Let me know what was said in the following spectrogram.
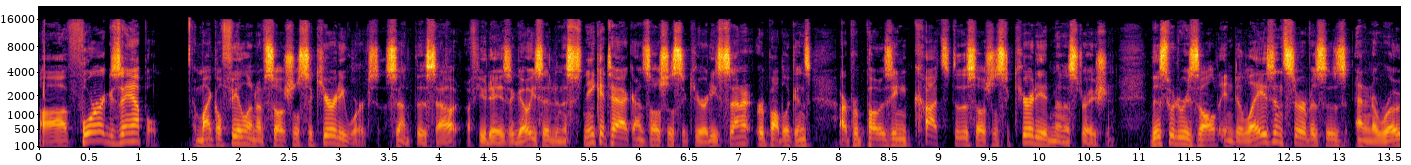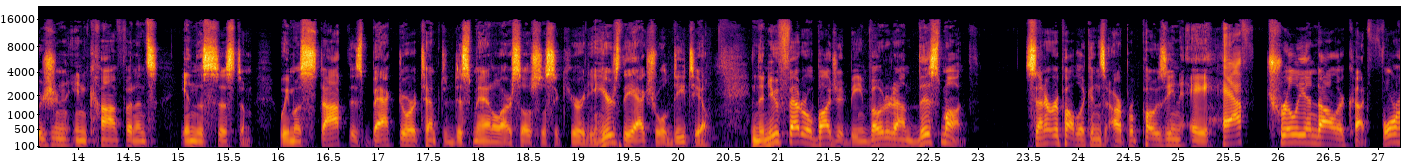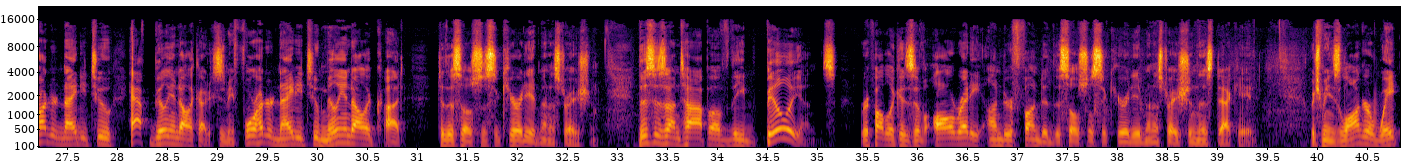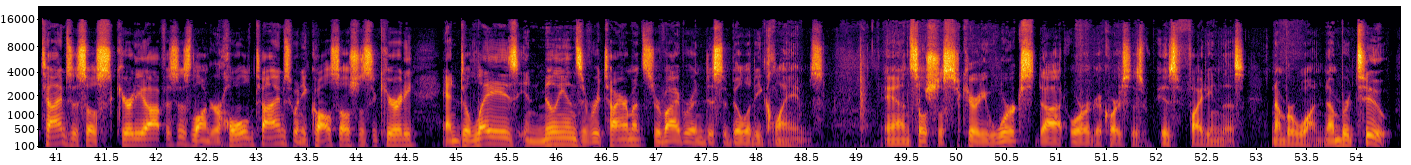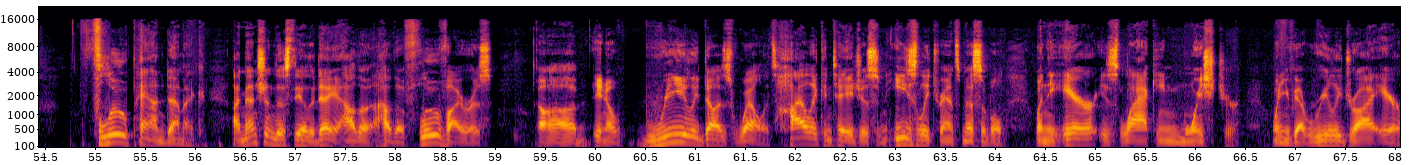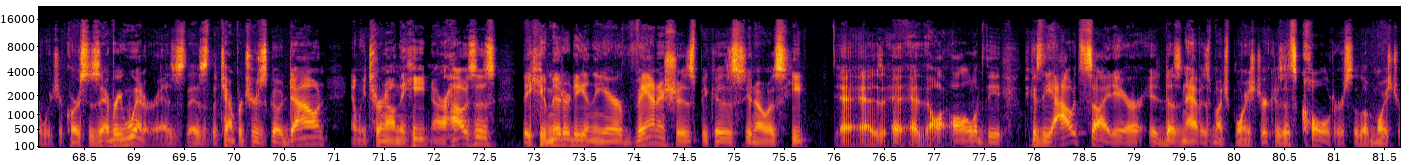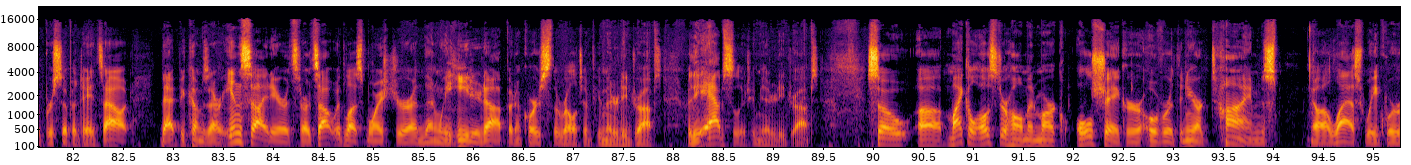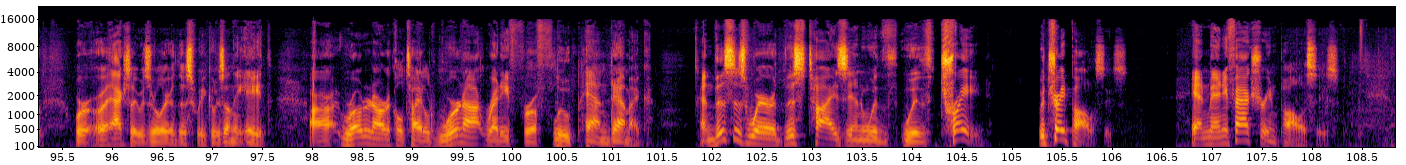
Uh, for example, Michael Phelan of Social Security Works sent this out a few days ago. He said, in a sneak attack on Social Security, Senate Republicans are proposing cuts to the Social Security Administration. This would result in delays in services and an erosion in confidence in the system. We must stop this backdoor attempt to dismantle our Social Security. Here's the actual detail. In the new federal budget being voted on this month, Senate Republicans are proposing a half trillion dollar cut, 492 half billion dollar cut, excuse me, 492 million dollar cut to the Social Security Administration. This is on top of the billions Republicans have already underfunded the Social Security Administration this decade, which means longer wait times at Social Security offices, longer hold times when you call Social Security, and delays in millions of retirement, survivor, and disability claims. And SocialSecurityWorks.org, of course, is, is fighting this number one. Number two, flu pandemic. I mentioned this the other day how the, how the flu virus. Uh, you know, really does well. It's highly contagious and easily transmissible when the air is lacking moisture when you've got really dry air, which of course is every winter. As, as the temperatures go down and we turn on the heat in our houses, the humidity in the air vanishes because, you know, as heat as, as, all of the because the outside air it doesn't have as much moisture because it's colder, so the moisture precipitates out. That becomes our inside air. It starts out with less moisture, and then we heat it up, and of course the relative humidity drops, or the absolute humidity drops. So uh, Michael Osterholm and Mark Olshaker over at the New York Times uh, last week were, were actually it was earlier this week. It was on the 8th. Uh, wrote an article titled "We're Not Ready for a Flu Pandemic," and this is where this ties in with with trade with trade policies and manufacturing policies.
